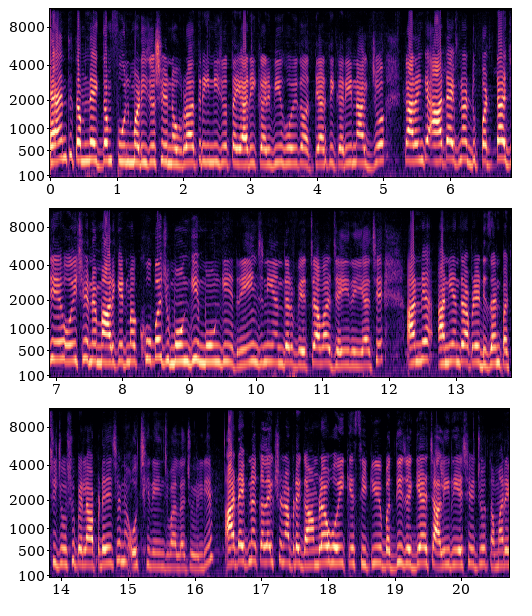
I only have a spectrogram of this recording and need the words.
લેન્થ તમને એકદમ ફૂલ મળી જશે. નવરાત્રિની જો તૈયારી કરવી હોય તો અત્યારથી કરી નાખજો. કારણ કે આ ટાઈપના દુપટ્ટા જે હોય છે ને માર્કેટમાં ખૂબ જ મોંઘી મોંઘી રેન્જની અંદર વેચાવા જઈ રહ્યા છે. અને આની અંદર આપણે ડિઝાઇન પછી જોશું. પહેલાં આપણે છે ને ઓછી રેન્જવાળા જોઈ લઈએ. આ ટાઈપના કલેક્શન આપણે ગામડા હોય કે સિટીઓ બધી જગ્યાએ ચાલી રહી છે જો તમારે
